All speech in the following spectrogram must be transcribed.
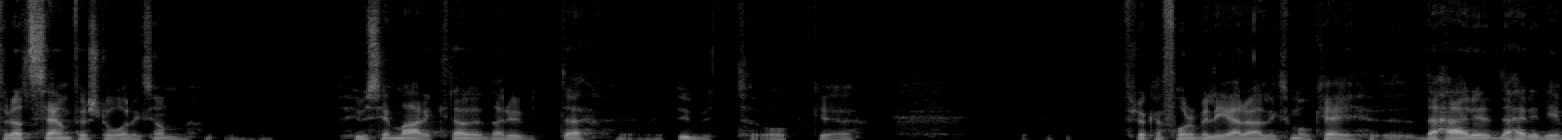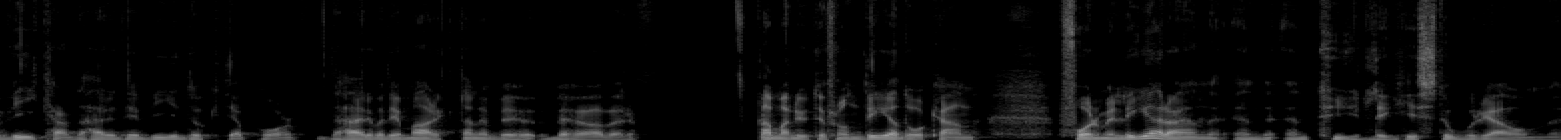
för att sen förstå liksom, hur ser marknaden där ute eh, ut och eh, försöka formulera, liksom, okej, okay, det, här är, det här är det vi kan, det här är det vi är duktiga på, det här är vad det marknaden be behöver. Att man utifrån det då kan formulera en, en, en tydlig historia om eh,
